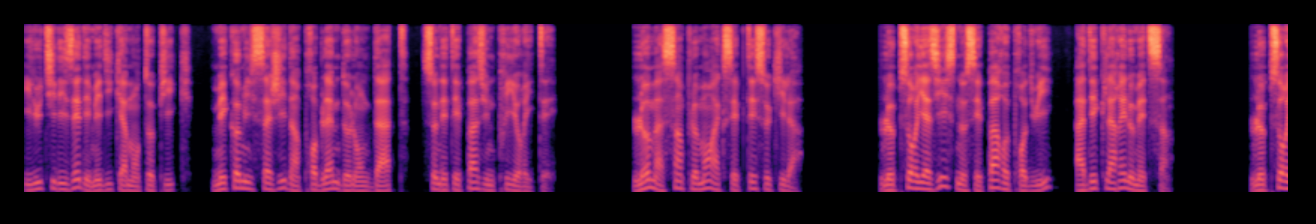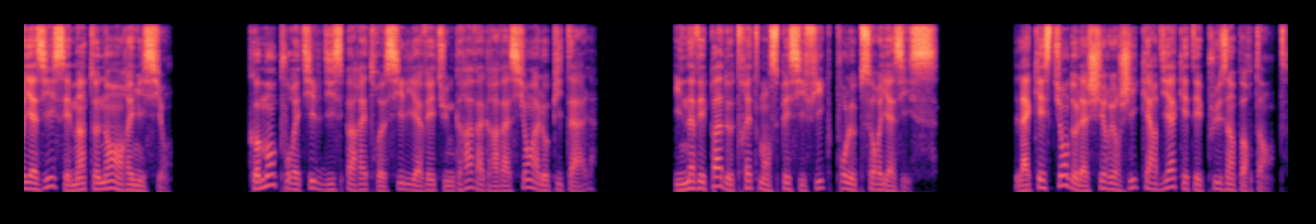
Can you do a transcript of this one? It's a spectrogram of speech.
il utilisait des médicaments topiques, mais comme il s'agit d'un problème de longue date, ce n'était pas une priorité. L'homme a simplement accepté ce qu'il a. Le psoriasis ne s'est pas reproduit, a déclaré le médecin. Le psoriasis est maintenant en rémission. Comment pourrait-il disparaître s'il y avait une grave aggravation à l'hôpital? Il n'avait pas de traitement spécifique pour le psoriasis. La question de la chirurgie cardiaque était plus importante.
